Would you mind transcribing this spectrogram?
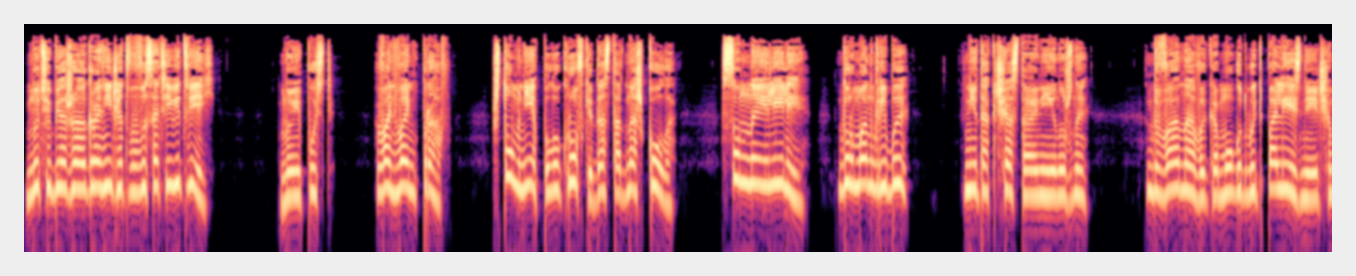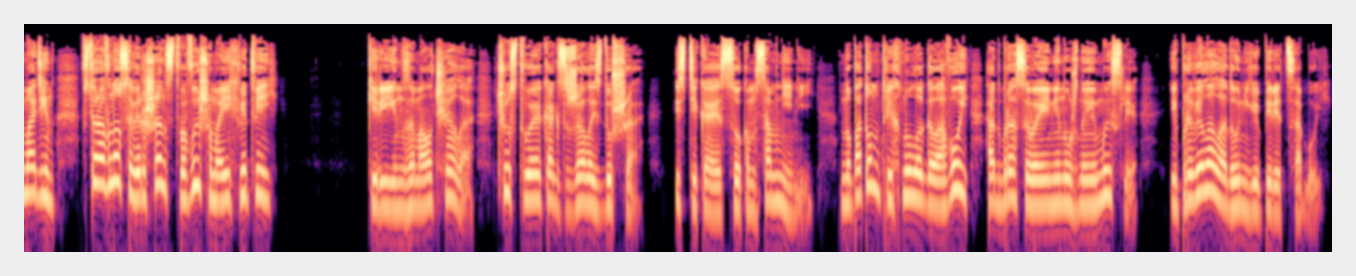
Но тебя же ограничат в высоте ветвей. Ну и пусть. Вань-Вань прав. Что мне, полукровке, даст одна школа? Сонные лилии, дурман-грибы, не так часто они и нужны. Два навыка могут быть полезнее, чем один, все равно совершенство выше моих ветвей». Кириин замолчала, чувствуя, как сжалась душа, истекая соком сомнений, но потом тряхнула головой, отбрасывая ненужные мысли, и провела ладонью перед собой.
